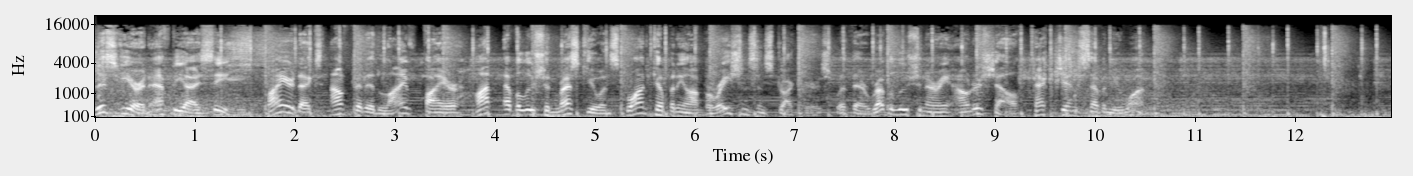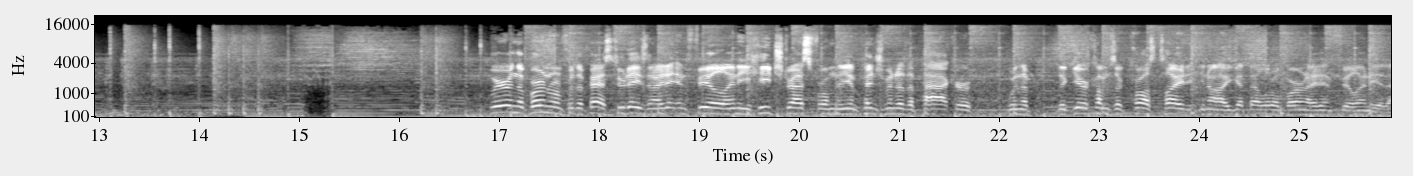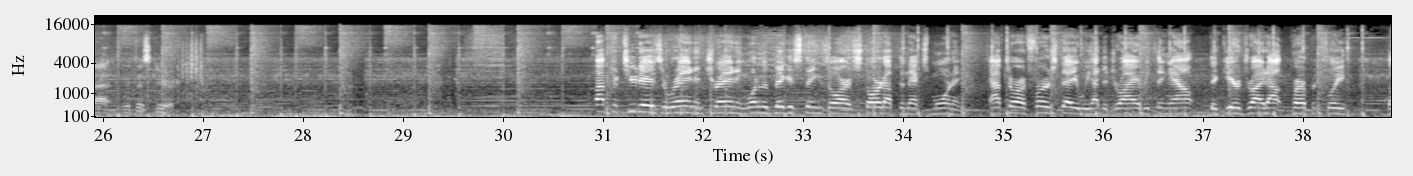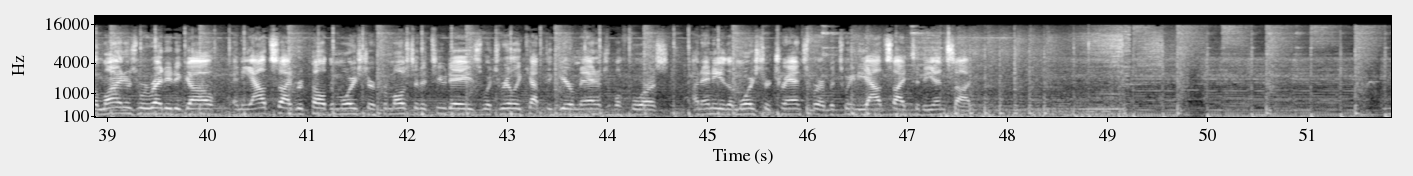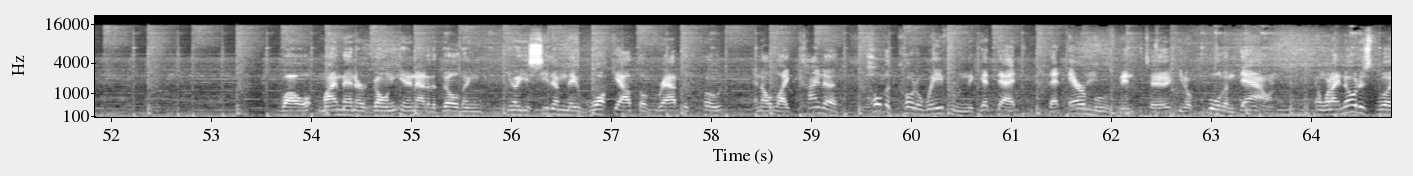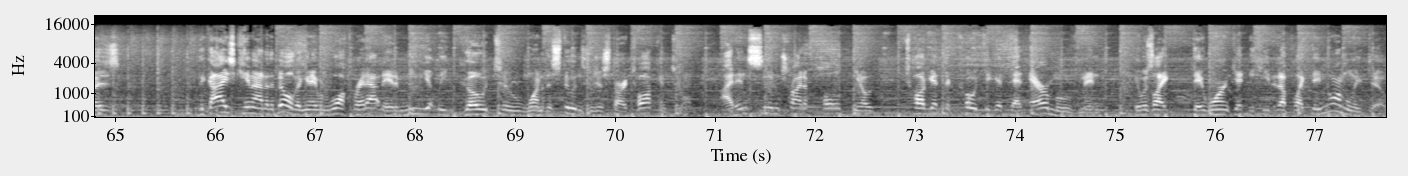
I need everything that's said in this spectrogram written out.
This year at FDIC, Fire-Dex outfitted live fire, hot evolution rescue, and squad company operations instructors with their revolutionary outer shell TECGEN71. We were in the burn room for the past two days and I didn't feel any heat stress from the impingement of the pack or when the, the gear comes across tight, you know how you get that little burn, I didn't feel any of that with this gear. After two days of rain and training, one of the biggest things are start up the next morning. After our first day, we had to dry everything out. The gear dried out perfectly. The liners were ready to go, and the outside repelled the moisture for most of the two days, which really kept the gear manageable for us on any of the moisture transfer between the outside to the inside. While my men are going in and out of the building, you know, you see them, they walk out, they'll grab the coat, and I'll like kind of pull the coat away from them to get that, that air movement to, you know, cool them down. And what I noticed was the guys came out of the building and they would walk right out and they'd immediately go to one of the students and just start talking to him. I didn't see them try to pull, you know, tug at the coat to get that air movement. It was like they weren't getting heated up like they normally do.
